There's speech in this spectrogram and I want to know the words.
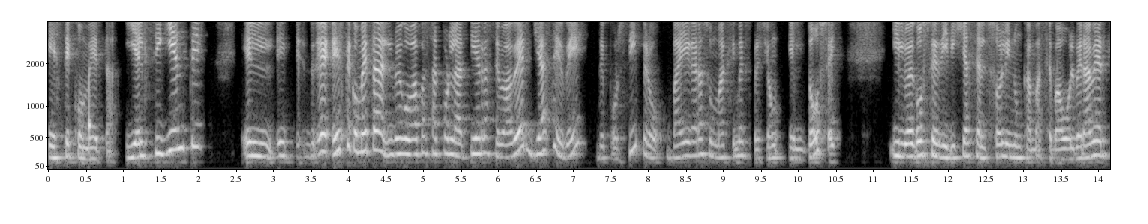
este cometa. Y el siguiente, el, eh, eh, este cometa luego va a pasar por la Tierra, se va a ver, ya se ve de por sí, pero va a llegar a su máxima expresión el 12 y luego se dirige hacia el sol y nunca más se va a volver a ver.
